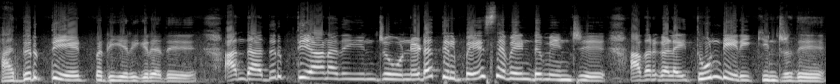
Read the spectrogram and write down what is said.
அதிருப்தி ஏற்படுகிறது அந்த அதிருப்தியானது இன்று உன்னிடத்தில் பேச வேண்டும் என்று அவர்களை தூண்டி இருக்கின்றது.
